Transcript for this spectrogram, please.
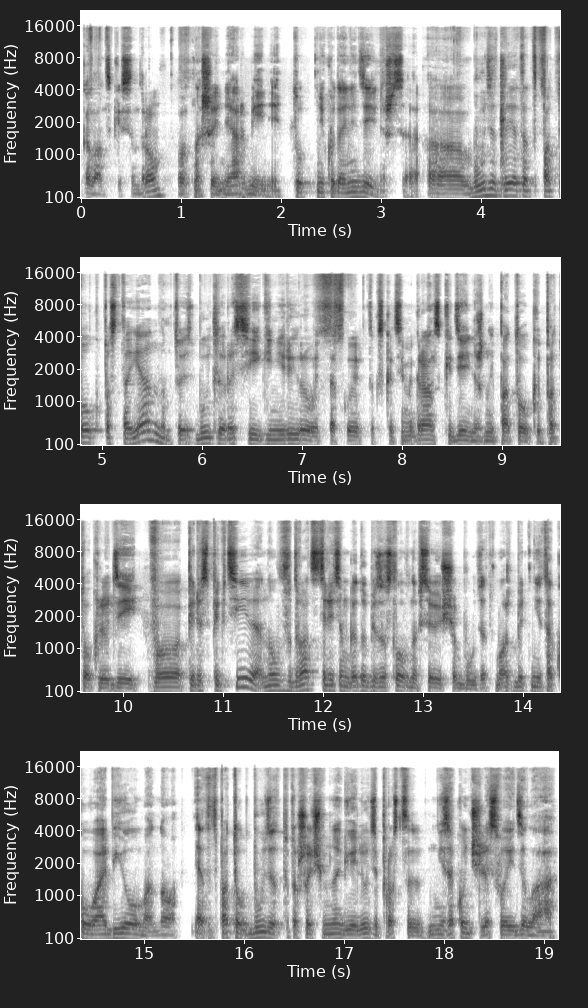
голландский синдром в отношении Армении. Тут никуда не денешься. А будет ли этот поток постоянным? То есть будет ли Россия генерировать такой, так сказать, иммигрантский денежный поток и поток людей в перспективе? Ну, в 2023 году, безусловно, все еще будет. Может быть, не такого объема, но этот поток будет, потому что очень многие люди просто не закончили свои дела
